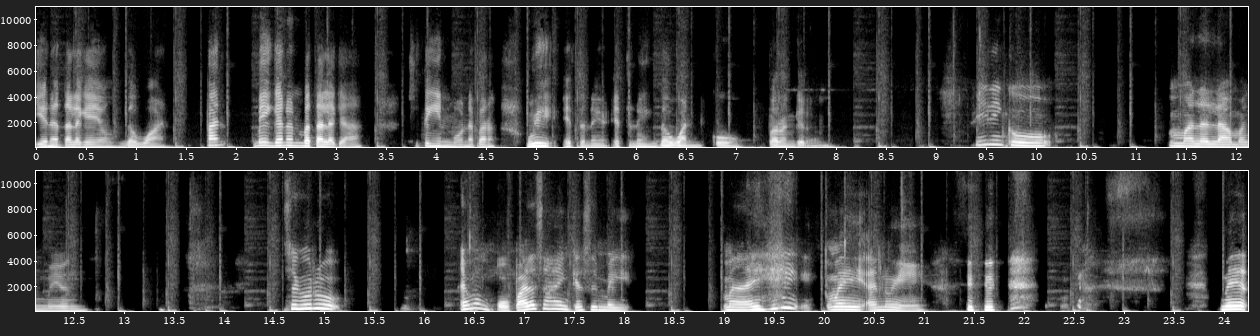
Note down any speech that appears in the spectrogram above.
yun na talaga yung the one? Pan, may ganun ba talaga? Sa tingin mo na parang, uy, ito na yun, ito na yung the one ko. Parang ganun. Feeling ko, malalaman mo yun. Siguro, ewan ko, para sa akin kasi may, may, may ano eh. may,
